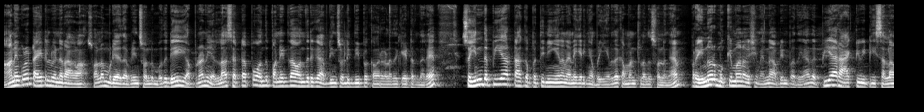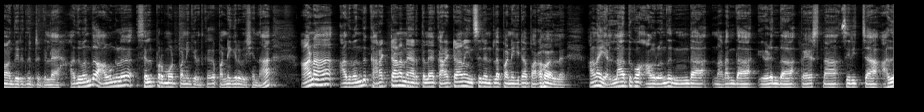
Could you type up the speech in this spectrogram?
நானே கூட டைட்டில் வின்னர் ஆகலாம். சொல்ல முடியாது அப்படின்னு சொல்லும்போது டெய் அப்படின்னா நீ எல்லா செட்டப்பும் வந்து பண்ணிட்டு தான் வந்திருக்க அப்படின்னு சொல்லி தீபக் அவர்கள் வந்து கேட்டிருந்தாரு. ஸோ இந்த பிஆர் டாக்கை பற்றி நீங்கள் என்ன நினைக்கிறீங்க அப்படிங்கிறத கமெண்ட்டில் வந்து சொல்லுங்கள் அப்புறம் இன்னொரு முக்கியமான விஷயம் என்ன அப்படின்னு பார்த்தீங்கன்னா இந்த பிஆர் ஆக்டிவிட்டீஸ் எல்லாம் வந்து இருந்துட்டு இருக்குல்ல அது வந்து அவங்கள செல்ஃப் ப்ரமோட் பண்ணிக்கிறதுக்காக பண்ணிக்கிற விஷயந்தான் ஆனால் அது வந்து கரெக்டான நேரத்தில் கரெக்டான இன்சிடெண்ட்டில் பண்ணிக்கிட்டால் பரவாயில்ல. ஆனால் எல்லாத்துக்கும் அவர் வந்து நின்றா நடந்தா எழுந்தா பேசினா சிரிச்சா அது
